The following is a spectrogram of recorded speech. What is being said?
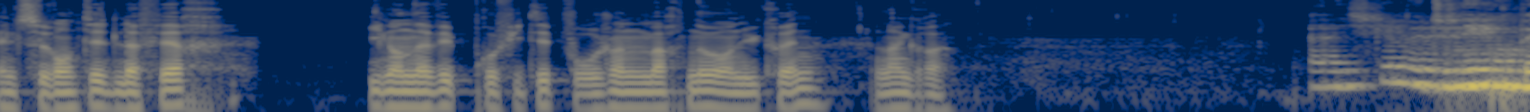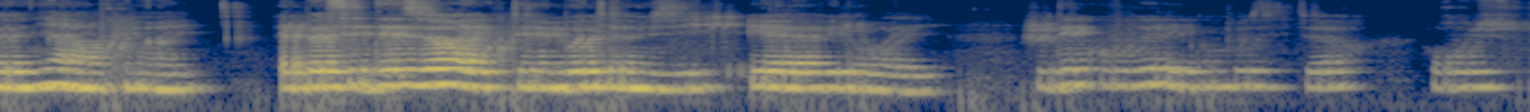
Elle se vantait de l'affaire. Il en avait profité pour rejoindre Marno en Ukraine l'ingrat. Me tenait compagnie à l'imprimerie. Elle passait des heures à écouter mes boîtes à musique et elle avait l'oreille. Je découvrais les compositeurs russes,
